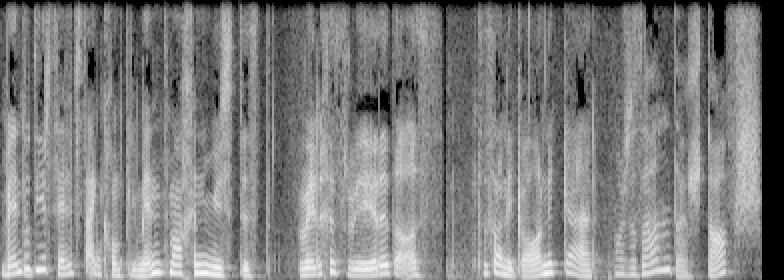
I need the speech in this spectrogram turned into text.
Wenn du dir selbst ein Kompliment machen müsstest, welches wäre das? Das habe ich gar nicht gern. Machst du das anders? Darfst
